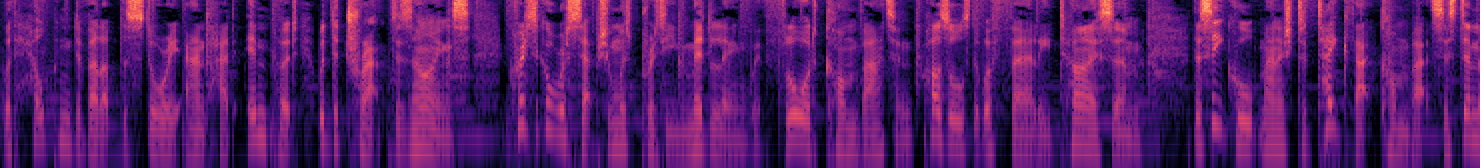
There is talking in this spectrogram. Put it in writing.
with helping develop the story and had input with the trap designs. Critical reception was pretty middling, with flawed combat and puzzles that were fairly tiresome. The sequel managed to take that combat system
